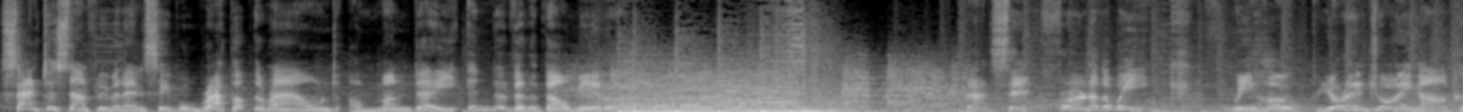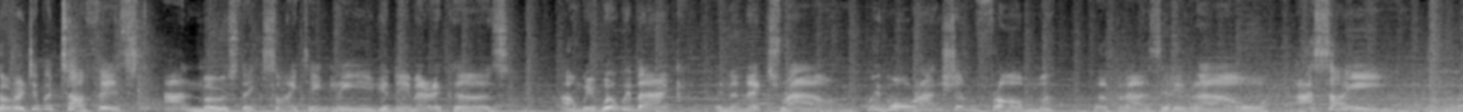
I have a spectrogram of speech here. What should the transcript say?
Santos and Fluminense will wrap up the round on Monday in the Vila Belmiro. That's it for another week. We hope you're enjoying our coverage of the toughest and most exciting league in the Americas, and we will be back in the next round with more action from the Brasileirão Açaí.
